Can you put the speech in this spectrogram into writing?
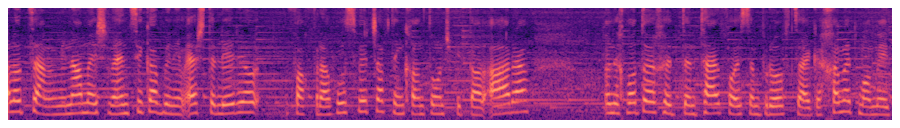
Hallo zusammen, mein Name ist Wenziga, bin im ersten Lehrjahr Fachfrau Hauswirtschaft im Kantonsspital Aarau und ich wollte euch heute einen Teil von unserem Beruf zeigen. Kommt mal mit!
